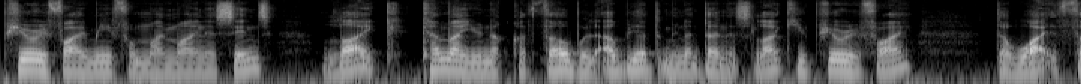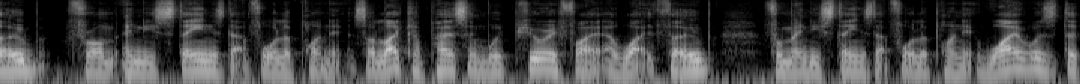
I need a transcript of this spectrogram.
purify me from my minor sins like kama yunqa thawb min like you purify the white thobe from any stains that fall upon it. So, like a person would purify a white thobe from any stains that fall upon it. Why was the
